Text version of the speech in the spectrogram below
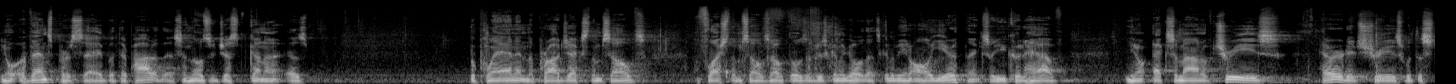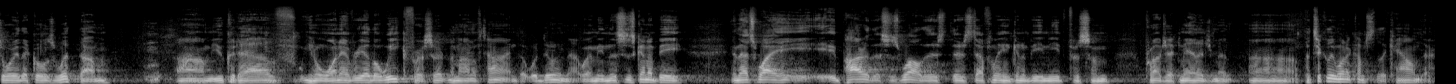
you know, events per se, but they're part of this, and those are just going to, as the plan and the projects themselves flesh themselves out, those are just going to go. That's going to be an all-year thing. So you could have, you know, X amount of trees, heritage trees, with the story that goes with them. Um, you could have, you know, one every other week for a certain amount of time that we're doing that. I mean, this is going to be, and that's why eh, part of this as well. There's there's definitely going to be a need for some project management, uh, particularly when it comes to the calendar,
